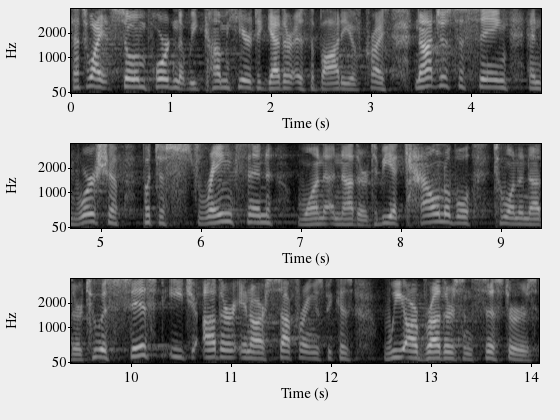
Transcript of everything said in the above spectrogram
That's why it's so important that we come here together as the body of Christ, not just to sing and worship, but to strengthen one another, to be accountable to one another, to assist each other in our sufferings because we are brothers and sisters,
